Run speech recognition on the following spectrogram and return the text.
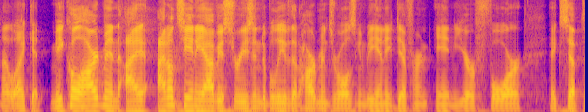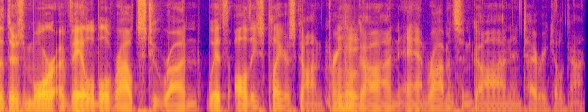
I like it. Mecole Hardman, I, I don't see any obvious reason to believe that Hardman's role is going to be any different in year four, except that there's more available routes to run with all these players gone. Pringle Mhm. gone, and Robinson gone, and Tyreek Hill gone.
